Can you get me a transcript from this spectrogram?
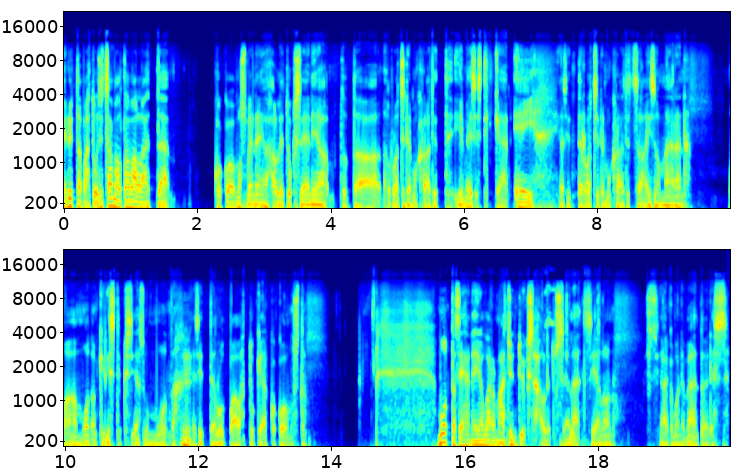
Ja nyt tapahtuu sitten samalla tavalla, että kokoomus menee hallitukseen ja tota, ruotsidemokraatit ilmeisestikään ei. Ja sitten ruotsidemokraatit saa ison määrän maahanmuuton kiristyksiä sun muuta mm. ja sitten lupaavat tukea kokoomusta. Mutta sehän ei ole varmaa, että syntyykö se hallitus siellä, että siellä on aikamoinen vääntö edessä.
